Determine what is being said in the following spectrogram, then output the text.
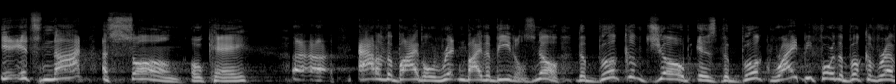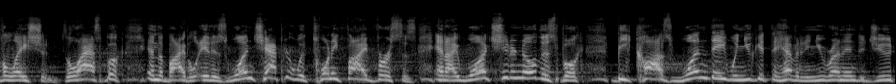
It's not a song, okay, uh, out of the Bible written by the Beatles. No, the book of Job is the book right before the book of Revelation, the last book in the Bible. It is one chapter with 25 verses. And I want you to know this book because one day when you get to heaven and you run into Jude,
